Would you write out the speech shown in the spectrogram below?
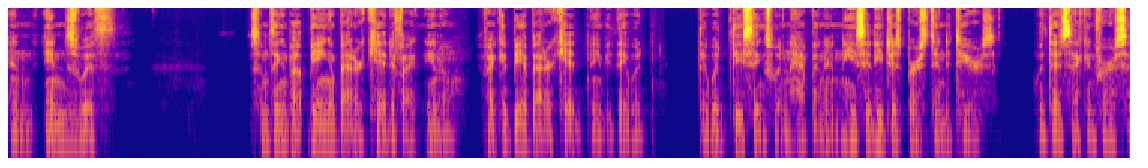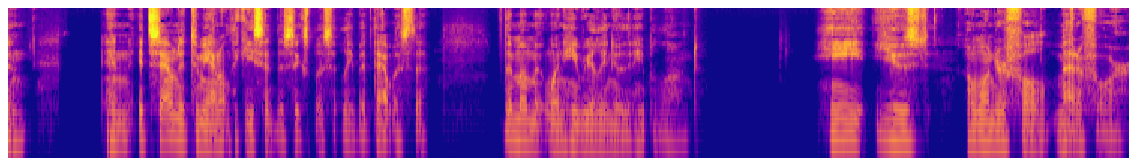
and ends with something about being a better kid. If I, you know, if I could be a better kid, maybe they would, they would, these things wouldn't happen. And he said he just burst into tears with that second verse. And, and it sounded to me, I don't think he said this explicitly, but that was the, the moment when he really knew that he belonged. He used a wonderful metaphor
